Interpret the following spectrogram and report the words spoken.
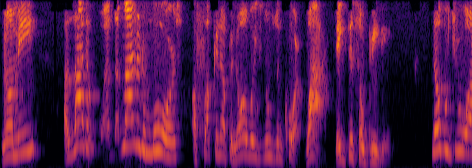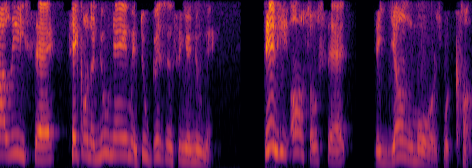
You know what I mean? A lot of a lot of the Moors are fucking up and always losing court. Why? They disobedient. Noble Drew Ali said, take on a new name and do business in your new name. Then he also said the young Moors would come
